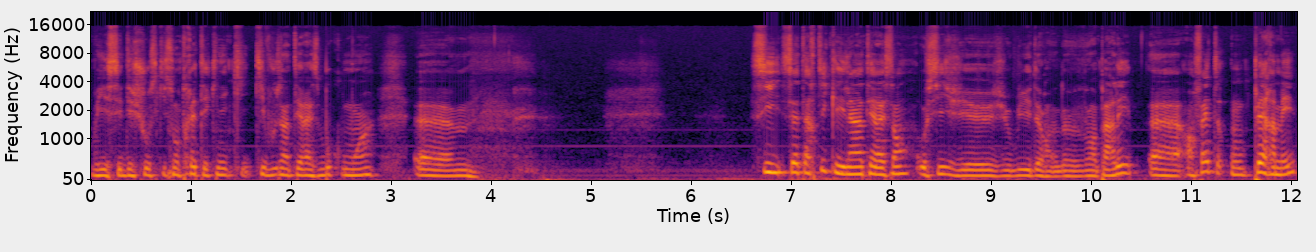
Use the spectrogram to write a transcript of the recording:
voyez, c'est des choses qui sont très techniques, qui, vous intéressent beaucoup moins. Si, cet article il est intéressant aussi, j'ai oublié de, vous en parler. Euh, en fait, on permet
